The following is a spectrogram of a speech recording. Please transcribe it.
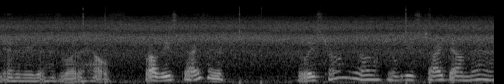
an enemy that has a lot of health. Wow, these guys are really strong though. Nobody's died down there.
